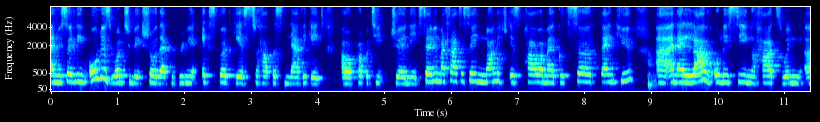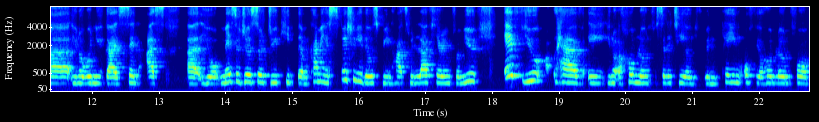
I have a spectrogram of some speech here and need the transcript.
And we certainly always want to make sure that we bring you expert guests to help us navigate our property journey. Sammy Matlata saying, knowledge is power, my good sir. Thank you. Uh, and I love only seeing hearts when, uh, you know, when you guys send us uh, your messages. So do keep them coming, especially those green hearts. We love hearing from you. If you have a, you know, a home loan facility or you've been paying off your home loan for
